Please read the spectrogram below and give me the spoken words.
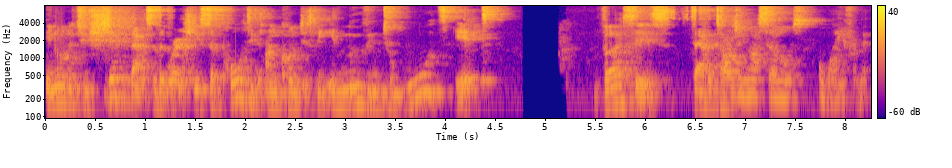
in order to shift that so that we're actually supported unconsciously in moving towards it versus sabotaging ourselves away from it.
